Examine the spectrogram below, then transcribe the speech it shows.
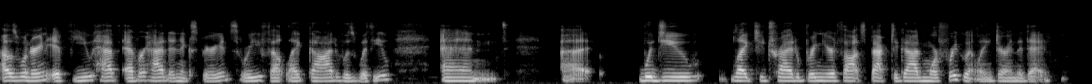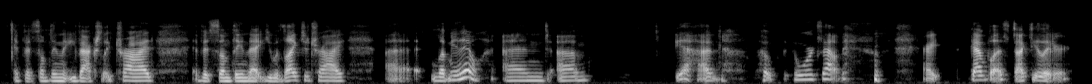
I was wondering if you have ever had an experience where you felt like god was with you and uh, would you like to try to bring your thoughts back to God more frequently during the day? If it's something that you've actually tried, if it's something that you would like to try, uh, let me know. And um, yeah, I hope it works out. All right. God bless. Talk to you later.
